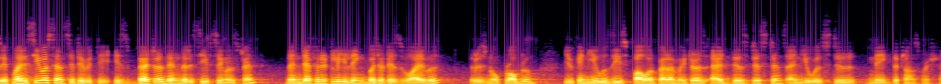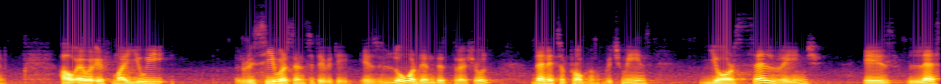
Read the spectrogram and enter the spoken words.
So, if my receiver sensitivity is better than the received signal strength then definitely link budget is viable there is no problem you can use these power parameters at this distance and you will still make the transmission. However, if my UE receiver sensitivity is lower than this threshold, then it is a problem which means your cell range is less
